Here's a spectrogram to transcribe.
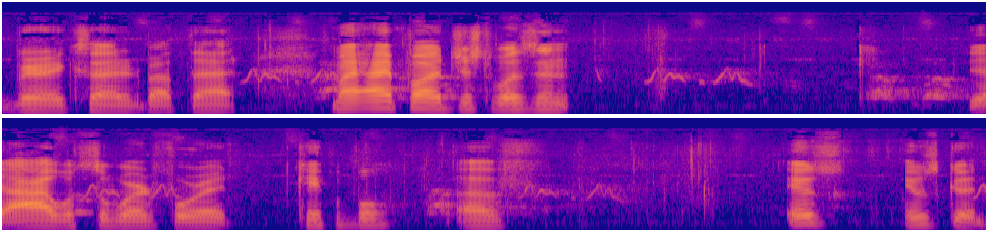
Very excited about that. My iPod just wasn't, yeah, what's the word for it? Capable of, it was, it was good.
